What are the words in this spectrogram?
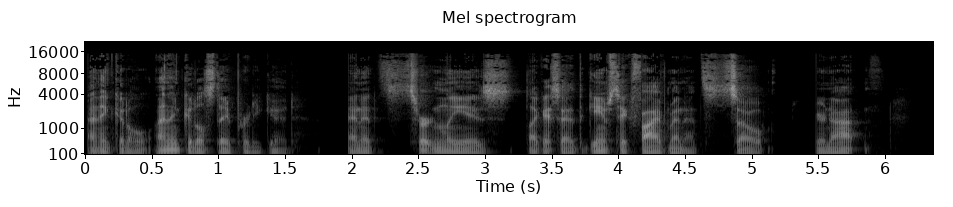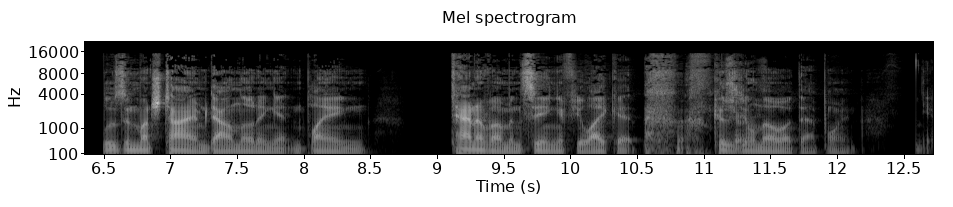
I think it'll I think it'll stay pretty good, and it certainly is. Like I said, the games take five minutes, so you're not losing much time downloading it and playing 10 of them and seeing if you like it because Sure. you'll know at that point. yeah.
